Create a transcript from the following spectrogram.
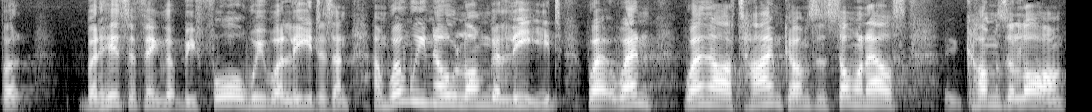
But but here's the thing that before we were leaders, and, and when we no longer lead, when, when our time comes and someone else comes along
